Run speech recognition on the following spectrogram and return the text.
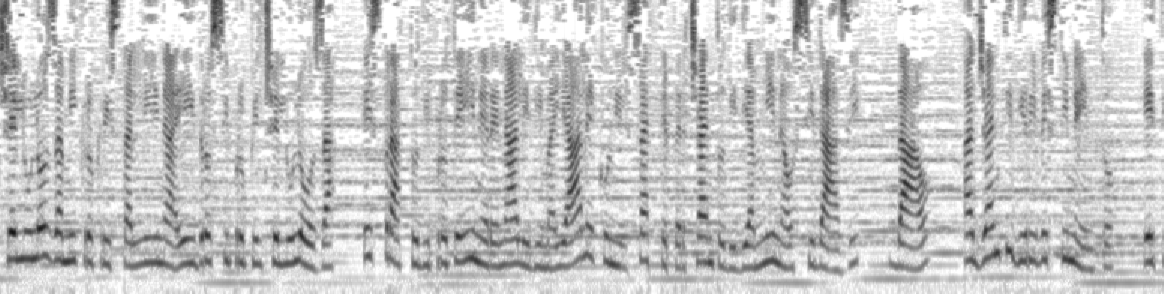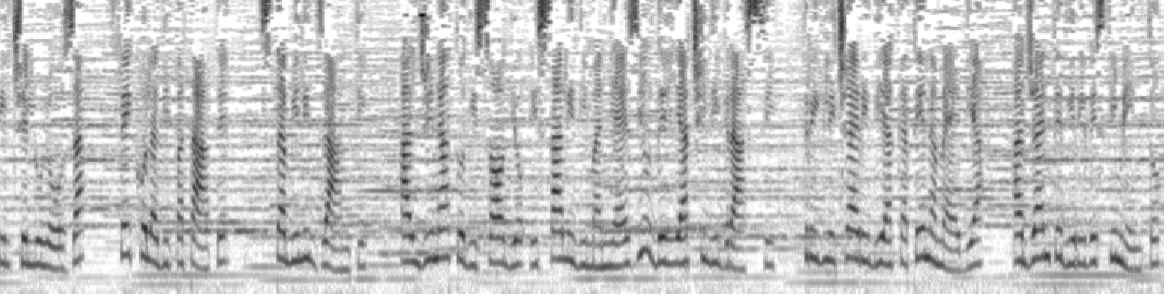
cellulosa microcristallina e idrossipropilcellulosa, estratto di proteine renali di maiale con il 7% di diammina ossidasi, DAO, agenti di rivestimento, etilcellulosa, fecola di patate, stabilizzanti, alginato di sodio e sali di magnesio degli acidi grassi, trigliceridi a catena media, agente di rivestimento,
